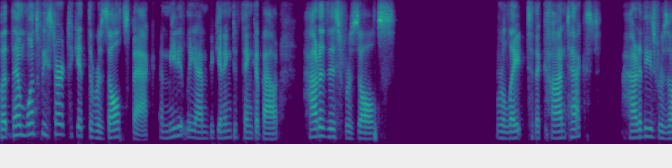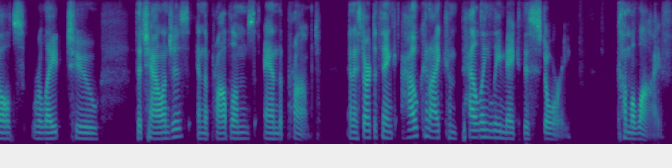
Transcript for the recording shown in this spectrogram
But then once we start to get the results back, immediately I'm beginning to think about how do these results relate to the context? How do these results relate to the challenges and the problems and the prompt? And I start to think, how can I compellingly make this story come alive?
